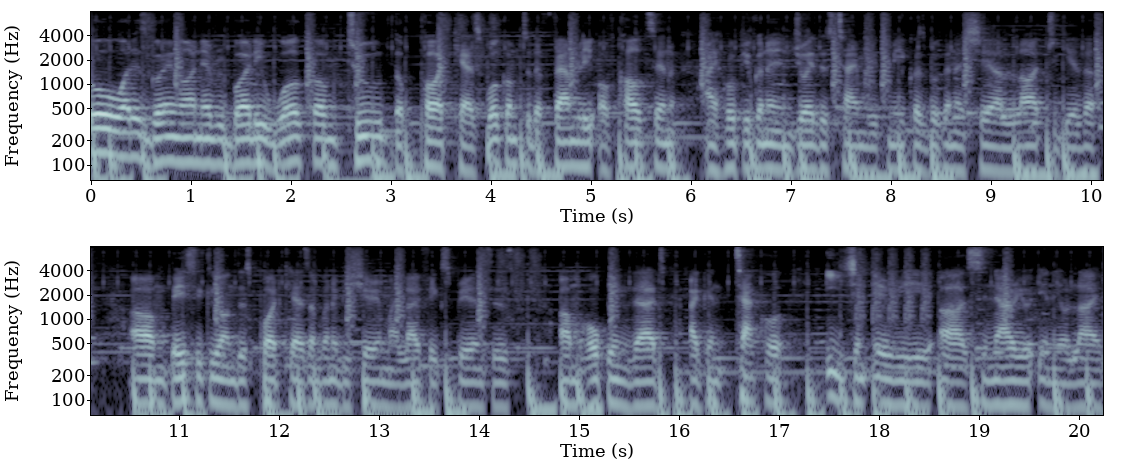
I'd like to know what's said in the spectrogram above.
what is going on, everybody? Welcome to the podcast. Welcome to the family of Carlton. I hope you're gonna enjoy this time with me because we're gonna share a lot together. Um, basically, on this podcast, I'm gonna be sharing my life experiences. I'm hoping that I can tackle each and every uh, scenario in your life.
